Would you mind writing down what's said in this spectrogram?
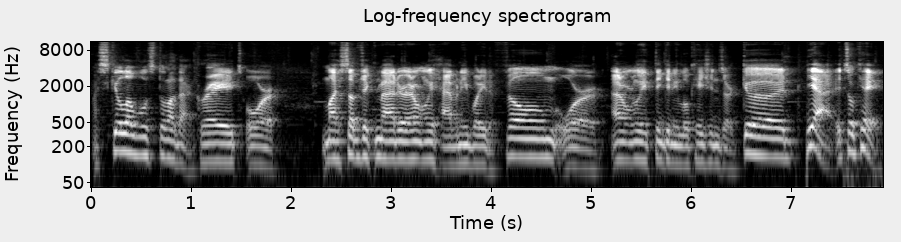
my skill level is still not that great, or my subject matter, I don't really have anybody to film, or I don't really think any locations are good. Yeah, it's okay.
